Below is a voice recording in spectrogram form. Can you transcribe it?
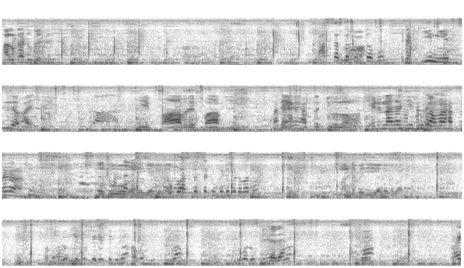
হালকা ঢুকেছে আস্তে আস্তে ঢুকতে অপু এটা কি নিয়ে এসেছিস রে ভাই? এ বাপ রে বাপ। দেখ হাতটা কি হলো আমার। এটা না কি ঢুকো আমার হাত থেকে এ ধুবো কেন দিয়ে আমি? অপু আস্তে আস্তে ঢুকে ঢুকে ঢুকে মালটা বেরিয়ে গেল রে বাড়ি ভাই খালি জঙ্গলটাই দেখে ভাই জল ওটা দা ভাই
